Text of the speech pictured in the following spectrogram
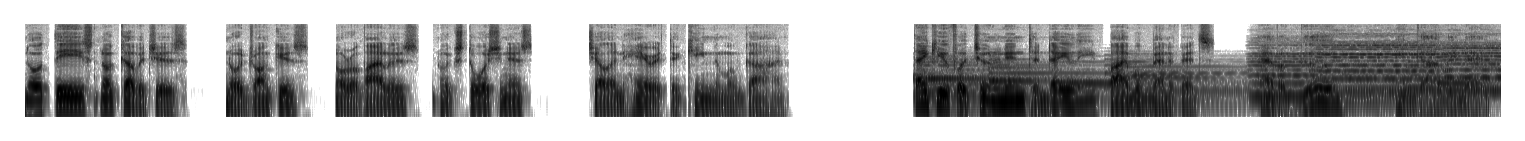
nor thieves, nor covetous, nor drunkards, nor revilers, nor extortioners shall inherit the kingdom of God. Thank you for tuning in to Daily Bible Benefits. Have a good and godly day.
